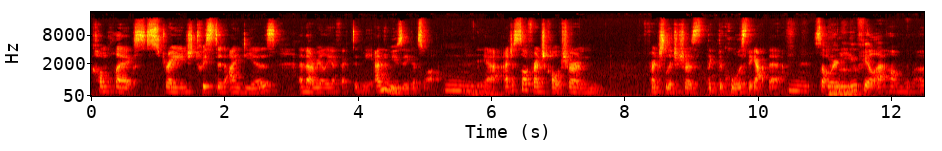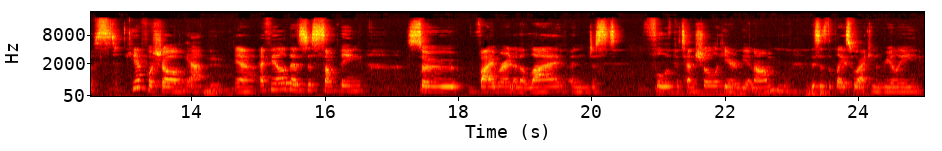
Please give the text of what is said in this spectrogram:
complex, strange, twisted ideas, and that really affected me, and the music as well. Mm. yeah, I just saw French culture and French literature is like the coolest thing out there. Mm. So, where do you feel at home the most? Here for sure. Yeah. Yeah. Yeah, I feel there's just something so vibrant and alive and just full of potential here in Vietnam. This is the place where I can really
